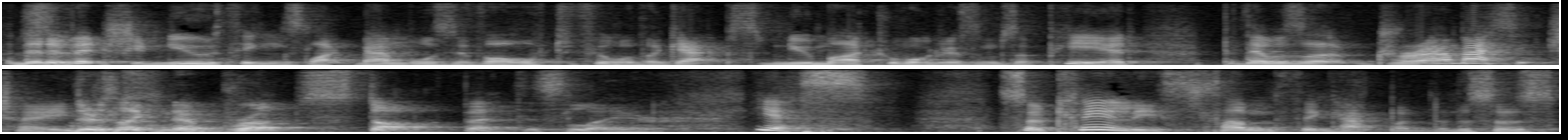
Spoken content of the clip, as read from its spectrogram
And then eventually new things like mammals evolved to fill the gaps, and new microorganisms appeared, but there was a dramatic change. There's like an abrupt stop at this layer. Yes. So clearly something happened, and this is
